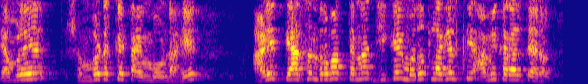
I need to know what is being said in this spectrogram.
त्यामुळे शंभर टक्के टाइम बाउंड आहे. आणि त्या संदर्भात त्यांना जी काही मदत लागेल ती आम्ही करायला तयार आहोत.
